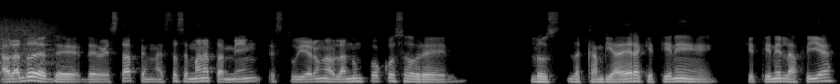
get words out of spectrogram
hablando de, de, de Verstappen, esta semana también estuvieron hablando un poco sobre los, la cambiadera que tiene, que tiene la FIA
